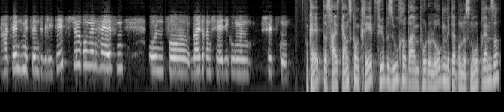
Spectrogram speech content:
Patienten mit Sensibilitätsstörungen helfen und vor weiteren Schädigungen schützen. Okay, das heißt ganz konkret für Besucher beim Podologen mit der Bundesnotbremse?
